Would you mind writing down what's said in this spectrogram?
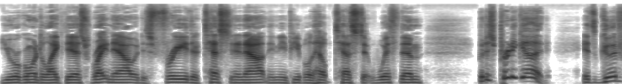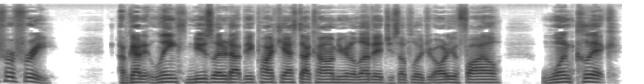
you are going to like this. Right now, it is free. They're testing it out. They need people to help test it with them, but it's pretty good. It's good for free. I've got it linked newsletter.bigpodcast.com. You're going to love it. Just upload your audio file. One click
